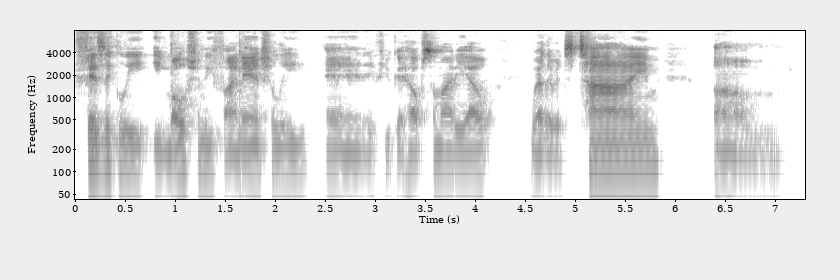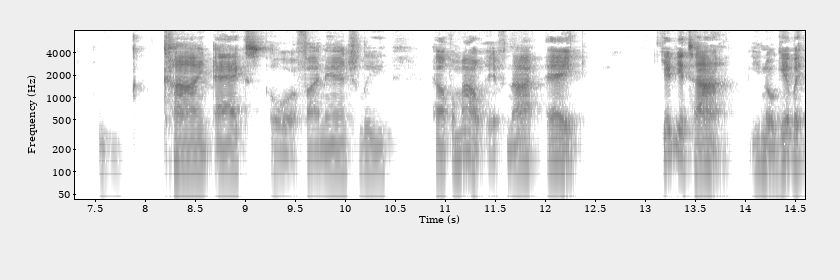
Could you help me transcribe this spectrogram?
physically, emotionally, financially, and if you could help somebody out, whether it's time, um, kind acts, or financially, help them out. If not, hey, give your time. You know, give an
